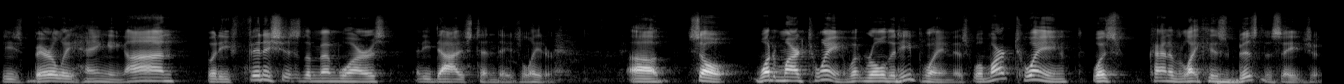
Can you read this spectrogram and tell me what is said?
He's barely hanging on, but he finishes the memoirs and he dies 10 days later. Uh, so, what Mark Twain, what role did he play in this? Well, Mark Twain was kind of like his business agent.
